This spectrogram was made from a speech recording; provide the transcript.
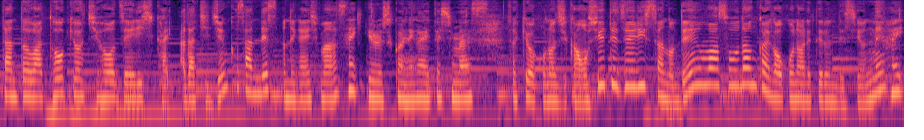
担当は東京地方税理士会足立純子さんです。お願いします。はいよろしくお願いいたします。さあ今日はこの時間教えて税理士さんの電話相談会が行われてるんですよね。はい、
